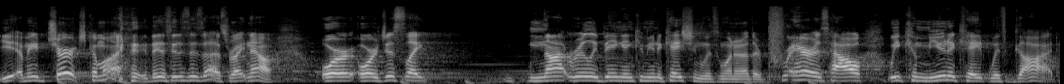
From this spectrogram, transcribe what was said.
I mean, church, come on. this, this is us right now. Or or just like not really being in communication with one another. Prayer is how we communicate with God,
